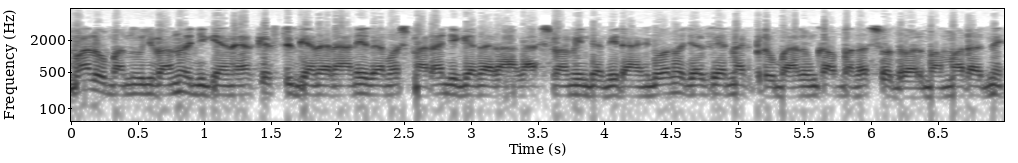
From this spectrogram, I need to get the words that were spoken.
valóban úgy van, hogy igen, elkezdtük generálni, de most már annyi generálás van minden irányból, hogy azért megpróbálunk abban a sodorban maradni,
